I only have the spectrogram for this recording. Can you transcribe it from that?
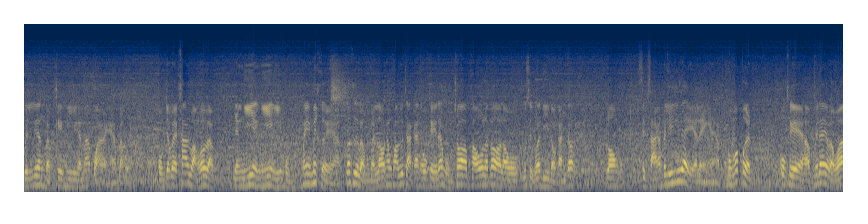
เป็นเรื่องแบบเคมีกันมากกว่าอย่างเงี้ยครับแบบ ผมจะไปคาดหวังว่าแบบอย่างนี้อย่างนี้อย่างนี้ผมไม่ไม่เคยครับก็คือแบบเหมือนเราทำความรู้จักกันโอเค ถ้าผมชอบเขาแล้วก็เรารู้สึกว่าดีต่อกันก็ลองศึกษากันไปเรื่อยๆ อะไรอย่างเงี้ยครับผมก็เปิดโอเคครับ ไม่ได้แบบว่า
